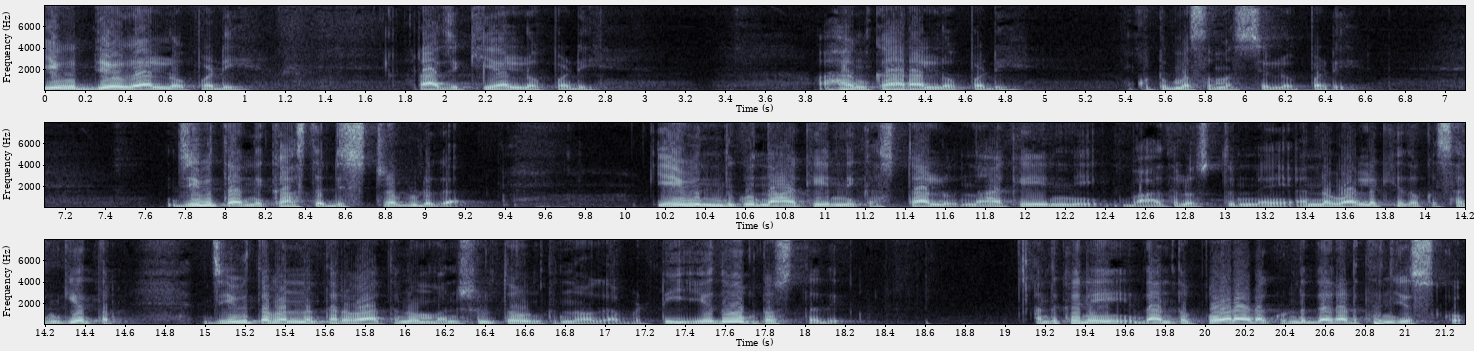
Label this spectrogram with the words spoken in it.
ఈ ఉద్యోగాల్లో పడి రాజకీయాల్లో పడి అహంకారాల్లో పడి కుటుంబ సమస్యల్లో పడి జీవితాన్ని కాస్త డిస్టర్బ్డ్గా ఏమి ఎందుకు నాకే ఇన్ని కష్టాలు నాకే ఇన్ని బాధలు వస్తున్నాయి అన్న వాళ్ళకి ఇది ఒక సంకేతం. జీవితం అన్న తర్వాత నువ్వు మనుషులతో ఉంటున్నావు కాబట్టి ఏదో ఒకటి వస్తుంది. అందుకని దాంతో పోరాడకుండా దాన్ని అర్థం చేసుకో.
